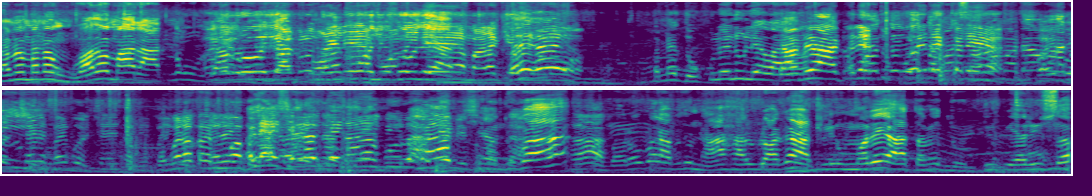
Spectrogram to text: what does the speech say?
તમે મને ઊંઘવા દો મારા રાતનો ઉજાગરો યાર. મારા. કેવું તમે દોકુલે નું લેવા તમે આટલું અલ્યા, તું બોલે કરે. ભાઈ બોલ ને તમે. બરાબર આ બધું ના સારું લાગે આટલી ઉંમરે આ તમે ધોતી પહેર્યું છે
